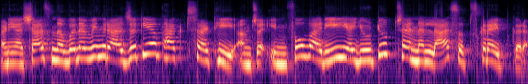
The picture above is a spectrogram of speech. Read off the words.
आणि अशाच नवनवीन राजकीय फॅक्टसाठी आमच्या इन्फोवारी या यूट्यूब चॅनलला सबस्क्राईब करा.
